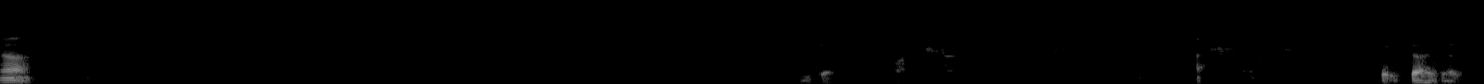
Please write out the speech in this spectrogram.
ఆ, అంతే కాదు, కాదు.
